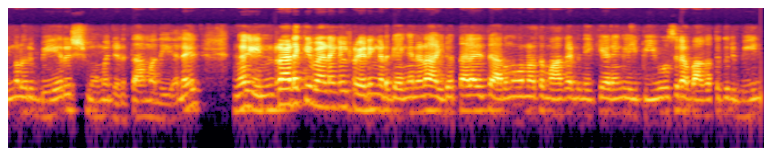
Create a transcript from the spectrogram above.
നിങ്ങൾ ഒരു ബേറിഷ് മൂവ്മെന്റ് എടുത്താൽ മതി. അല്ലെങ്കിൽ നിങ്ങൾ ഇൻട്രാഡയ്ക്ക് വേണമെങ്കിൽ ട്രേഡിംഗ് എടുക്കുക. എങ്ങനെയാണ്? ഇരുപത്തിനാലായിരത്തി അറുന്നൂറിനകത്ത് മാർക്കറ്റ് നിൽക്കുകയാണെങ്കിൽ ഈ പി ഒസിയുടെ ഭാഗത്തേക്ക് ഒരു മീൻ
